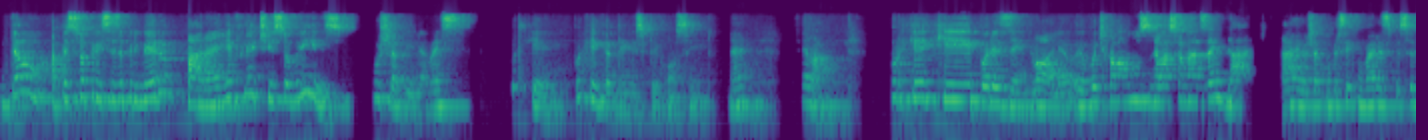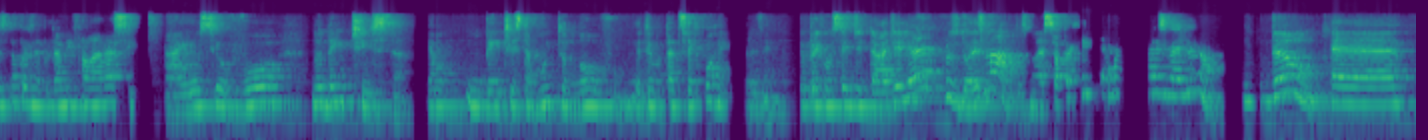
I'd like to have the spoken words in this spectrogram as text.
Então, a pessoa precisa primeiro parar e refletir sobre isso. Puxa vida, mas por quê? Por que, que eu tenho esse preconceito, né? Sei lá. Por que que, por exemplo, olha, eu vou te falar uns relacionados à idade, tá? Eu já conversei com várias pessoas, então, por exemplo, já me falaram assim, ah, eu se eu vou no dentista, é um, um, dentista muito novo, eu tenho vontade de sair correndo, por exemplo. O preconceito de idade, ele é para os dois lados, não é só para quem é mais velho, não. Então, é...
